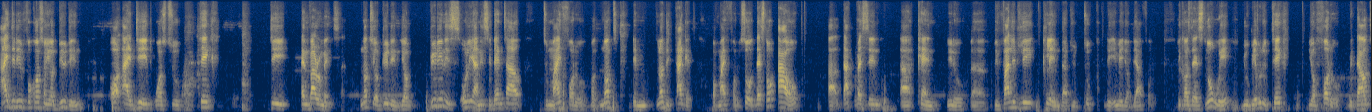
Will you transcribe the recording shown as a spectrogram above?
I didn't focus on your building. All I did was to take the environment, not your building. Your building is only an incidental to my photo, but not, a, not the target of my photo. So there's no how uh, that person uh, can, you know, uh, be validly claim that you took the image of their photo because there's no way you'll be able to take your photo without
